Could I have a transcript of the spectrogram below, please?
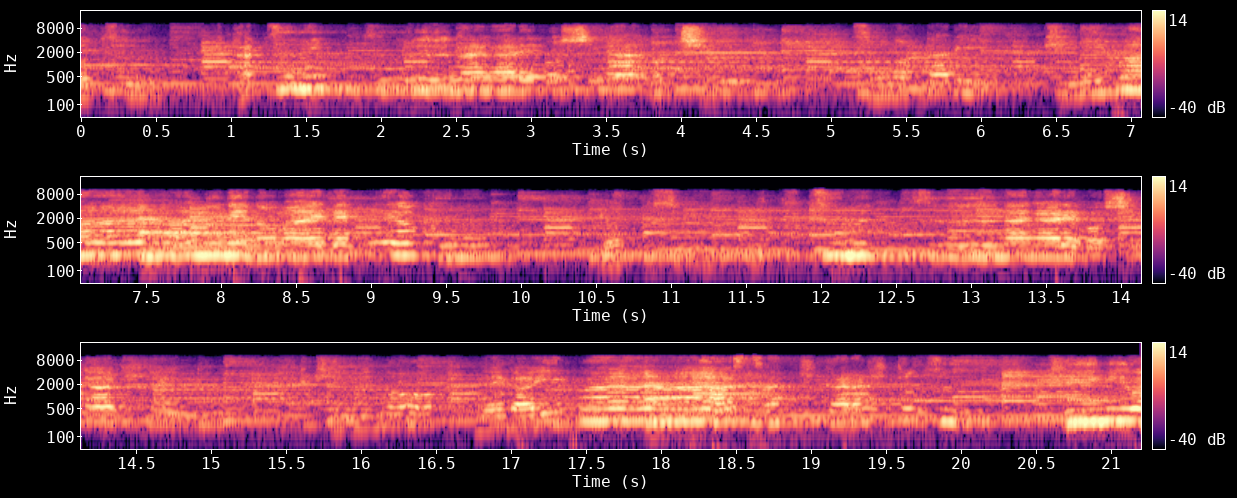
二つ三つ流れ星が落ちる。その度君は胸の前で手を組む四つ五つ六つ流れ星が消える。君の願いはさっきから一つ君は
